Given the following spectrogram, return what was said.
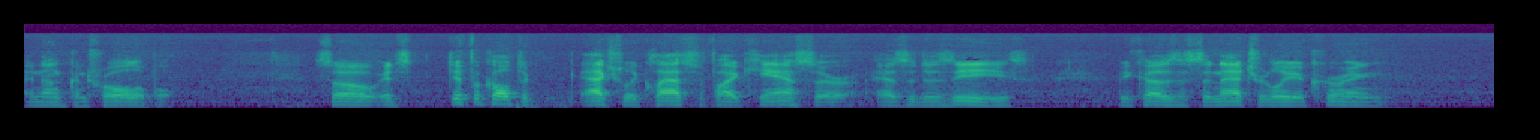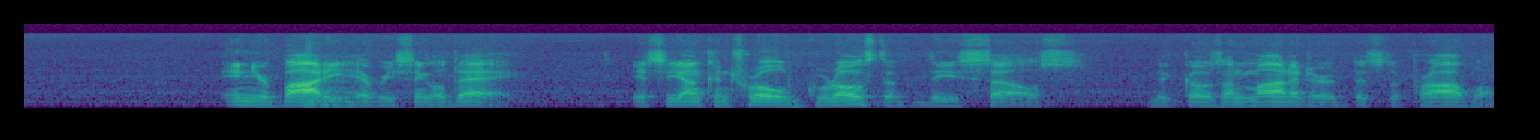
and uncontrollable. So it's difficult to actually classify cancer as a disease because it's a naturally occurring in your body mm. every single day. It's the uncontrolled growth of these cells that goes unmonitored that's the problem.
